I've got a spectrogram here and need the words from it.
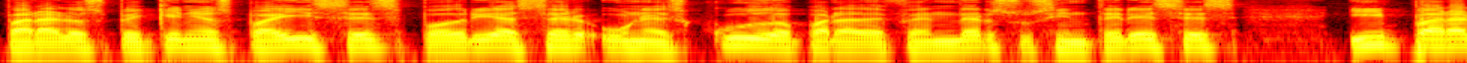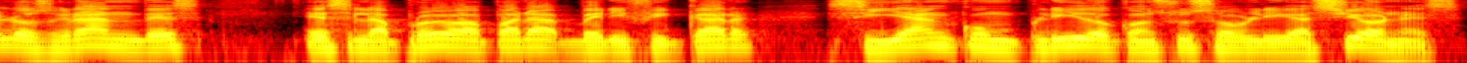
Para los pequeños países podría ser un escudo para defender sus intereses y para los grandes es la prueba para verificar si han cumplido con sus obligaciones.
